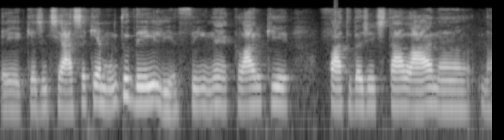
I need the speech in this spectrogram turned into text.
é, que a gente acha que é muito dele, assim, né? Claro que o fato da gente estar lá na, na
